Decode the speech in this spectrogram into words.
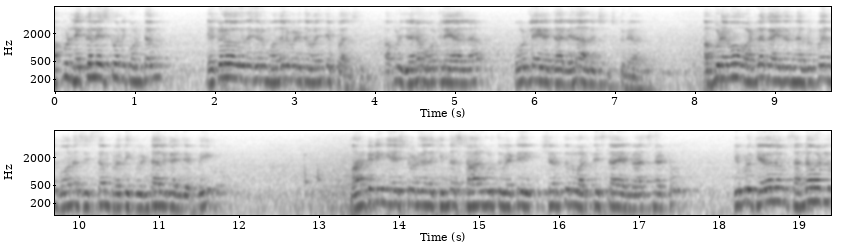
అప్పుడు లెక్కలు వేసుకొని కొంటాం. ఎక్కడో ఒక దగ్గర మొదలు పెడతామని చెప్పాల్సింది. అప్పుడు జనం ఓట్లు వేయాలా ఓట్లు వేయద్దా లేదా ఆలోచించుకునేవారు. అప్పుడేమో వడ్లకు ఐదు వందల రూపాయలు బోనస్ ఇస్తాం ప్రతి క్వింటాల్కి అని చెప్పి మార్కెటింగ్ చేసేటోడు కదా కింద స్టార్ గుర్తు పెట్టి షరతులు వర్తిస్తాయని రాసినట్టు. ఇప్పుడు కేవలం సన్నవడ్లు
